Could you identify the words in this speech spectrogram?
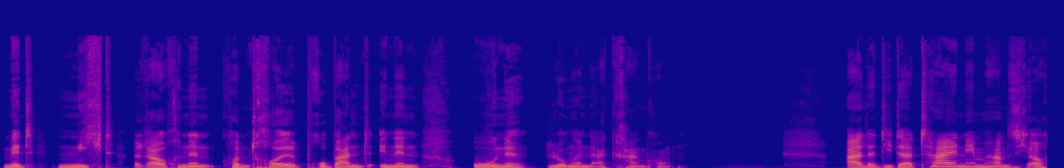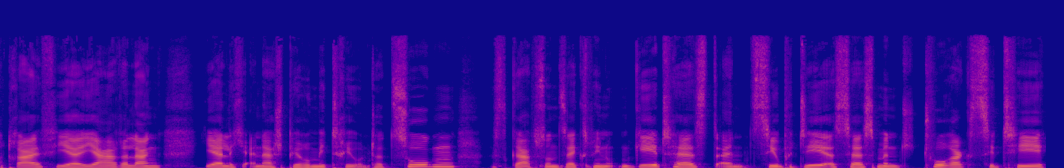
mit nicht rauchenden Kontrollprobandinnen ohne Lungenerkrankung. Alle, die da teilnehmen, haben sich auch drei, vier Jahre lang jährlich einer Spirometrie unterzogen. Es gab so einen sechs Minuten G-Test, ein COPD-Assessment, Thorax-CT,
